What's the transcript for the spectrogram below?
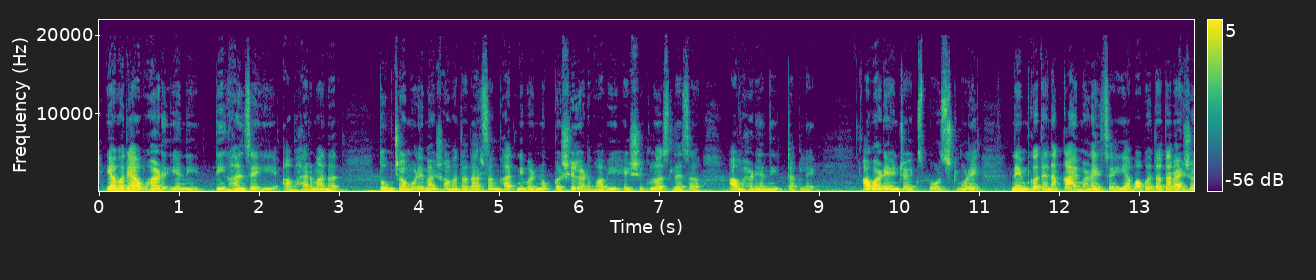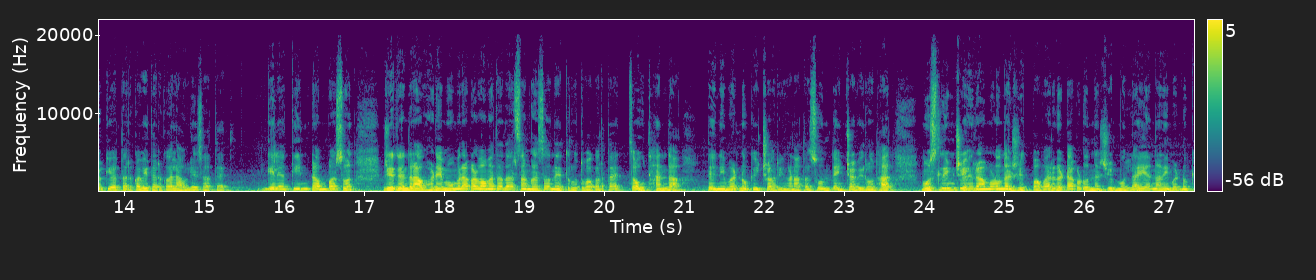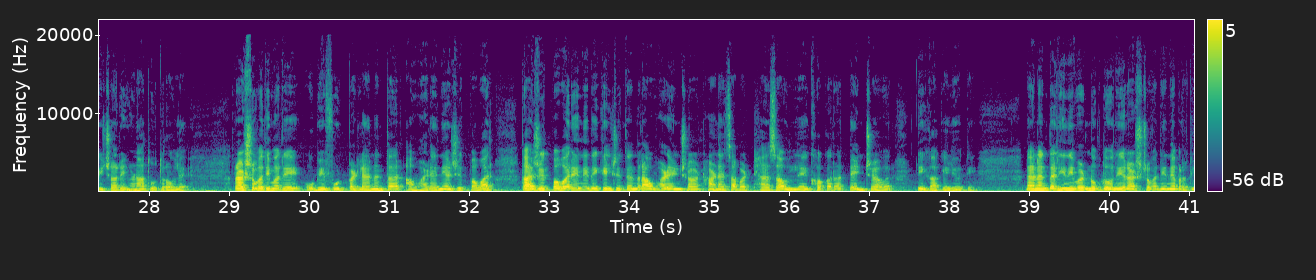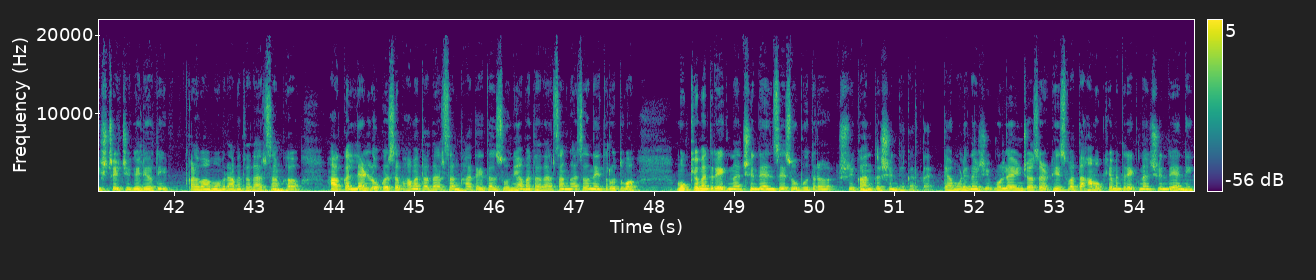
यामध्ये आव्हाड यांनी तिघांचेही आभार मानत तुमच्यामुळे माझ्या मतदारसंघात निवडणूक कशी लढवावी हे शिकलो असल्याचं आव्हाड यांनी टाकलंय. आव्हाड यांच्या एक्सपोस्टमुळे नेमकं त्यांना काय म्हणायचं आहे याबाबत आता राजकीय तर्कवितर्क लावले जात आहेत. गेल्या तीन टर्मपासून जितेंद्र आव्हाडे हे मुंब्रा कळवा मतदारसंघाचं नेतृत्व करतायत. चौथ्यांदा ते निवडणुकीच्या रिंगणात असून त्यांच्या विरोधात मुस्लिम चेहरा म्हणून अजित पवार गटाकडून नजीब मुल्ला यांना निवडणुकीच्या रिंगणात उतरवलं आहे राष्ट्रवादीमध्ये उभी फूट पडल्यानंतर आव्हाड यांनी अजित पवार तर अजित पवार यांनी देखील जितेंद्र आव्हाड यांच्या ठाण्याचा बठ्ठा असा उल्लेख करत त्यांच्यावर टीका केली होती. त्यानंतर ही निवडणूक दोन्ही राष्ट्रवादीने प्रतिष्ठेची गेली होती. कळवा मोमरा मतदारसंघ हा कल्याण लोकसभा मतदारसंघात येत असून या मतदारसंघाचं नेतृत्व मुख्यमंत्री एकनाथ शिंदे यांचे सुपुत्र श्रीकांत शिंदे करतात त्यामुळे नजीब मुल्ला यांच्यासाठी स्वतः मुख्यमंत्री एकनाथ शिंदे यांनी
